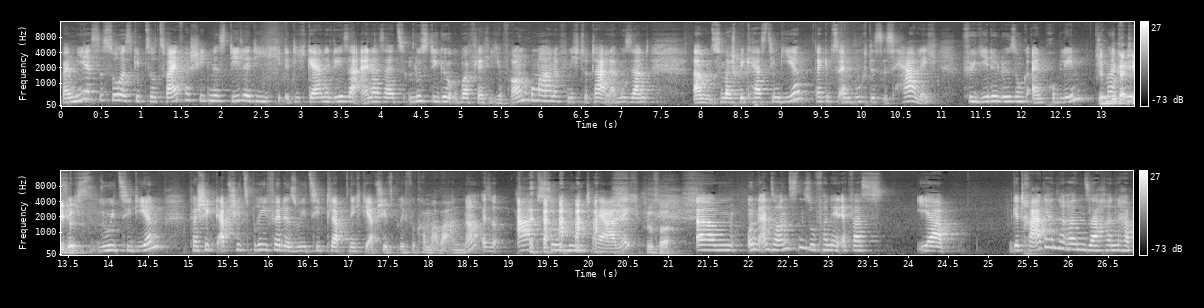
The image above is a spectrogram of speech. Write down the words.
Bei mir ist es so, es gibt so zwei verschiedene Stile, die ich, die ich gerne lese. Einerseits lustige, oberflächliche Frauenromane, finde ich total amüsant. Ähm, zum Beispiel Kerstin Gier, da gibt es ein Buch, das ist herrlich. Für jede Lösung ein Problem. Jemand will Titel. sich suizidieren, verschickt Abschiedsbriefe, der Suizid klappt nicht, die Abschiedsbriefe kommen aber an. Ne? Also absolut herrlich. Super. Ähm, und ansonsten so von den etwas ja, getrageneren Sachen habe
